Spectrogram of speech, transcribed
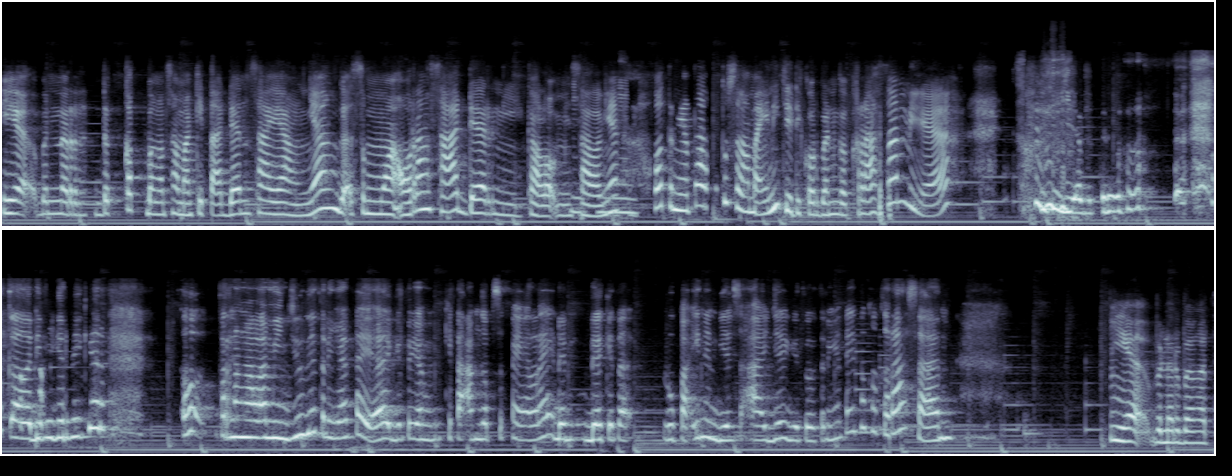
Iya bener deket banget sama kita dan sayangnya nggak semua orang sadar nih kalau misalnya hmm. oh ternyata aku tuh selama ini jadi korban kekerasan nih ya. iya betul. kalau dipikir-pikir oh pernah ngalamin juga ternyata ya gitu yang kita anggap sepele dan udah kita lupain dan biasa aja gitu ternyata itu kekerasan. Iya bener banget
